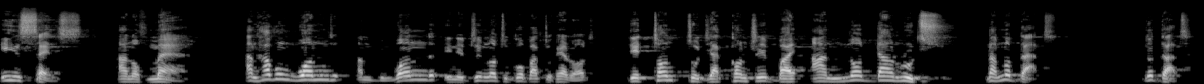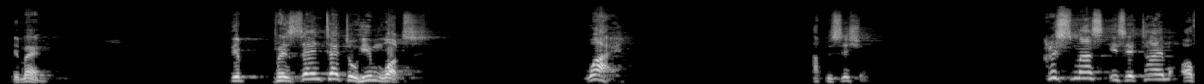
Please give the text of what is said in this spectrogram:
incense and of myrrh. And having warned and been warned in a dream not to go back to Herod, they turned to their country by another route. Now, not that. Not that. Amen. They presented to him what? Why? Appreciation. Christmas is a time of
